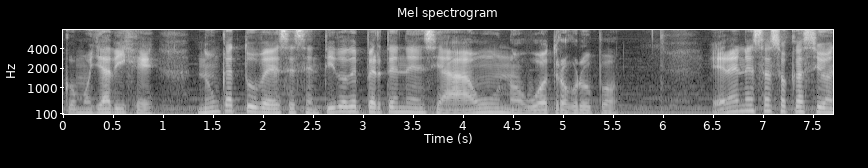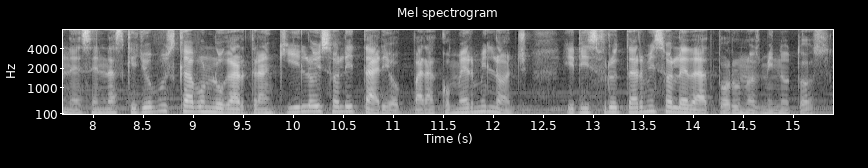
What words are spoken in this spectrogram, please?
como ya dije, nunca tuve ese sentido de pertenencia a uno u otro grupo. Era en esas ocasiones en las que yo buscaba un lugar tranquilo y solitario para comer mi lunch y disfrutar mi soledad por unos minutos.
